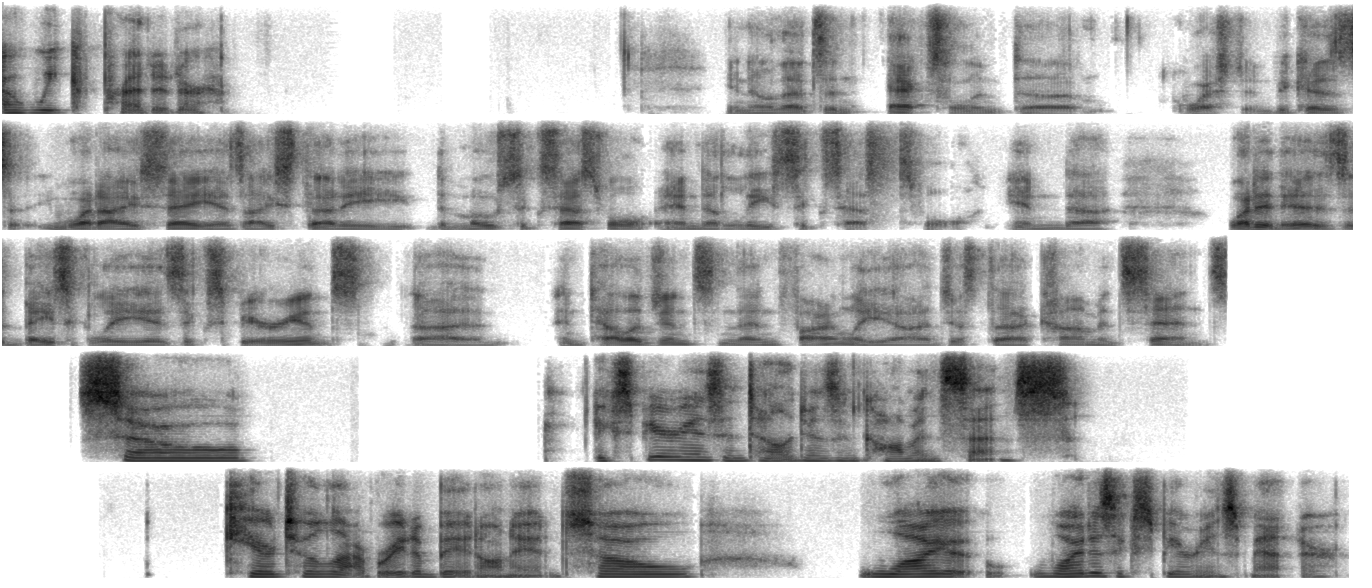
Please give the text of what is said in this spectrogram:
a weak predator? You know, that's an excellent uh, question because what I say is I study the most successful and the least successful. And uh, what it is, it basically is experience, uh, intelligence, and then finally uh, just uh, common sense. So, experience, intelligence, and common sense. Care to elaborate a bit on it? So, why why does experience matter?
